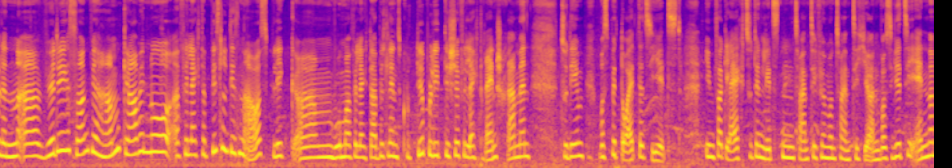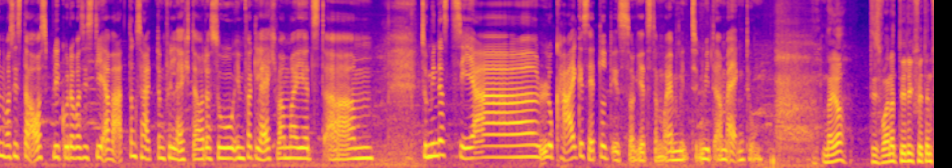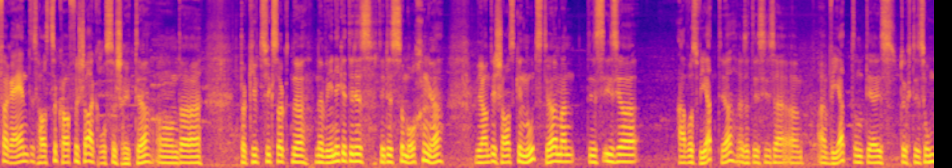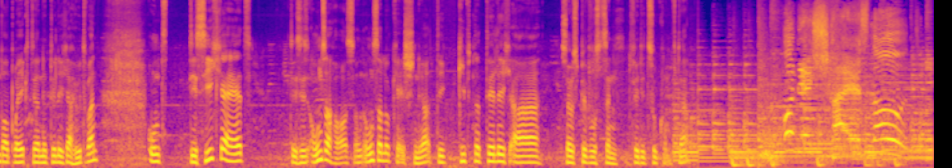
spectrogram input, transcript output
Cool, dann äh, würde ich sagen, wir haben, glaube ich, nur vielleicht ein bisschen diesen Ausblick, ähm, wo wir vielleicht auch ein bisschen ins Kulturpolitische vielleicht reinschrammen, zu dem, was bedeutet es jetzt im Vergleich zu den letzten 20, 25 Jahren? Was wird sich ändern? Was ist der Ausblick oder was ist die Erwartungshaltung vielleicht da oder so im Vergleich, wenn man jetzt ähm, zumindest sehr lokal gesettelt ist, sage ich jetzt einmal, mit, mit einem Eigentum? Naja, das war natürlich für den Verein, das Haus zu kaufen, schon ein großer Schritt. Ja. Und äh, da gibt es, wie gesagt, nur, nur wenige, die das, die das so machen. Ja. Wir haben die Chance genutzt. Ja. Ich meine, das ist ja auch was wert. Ja. Also das ist ein, Wert und der ist durch das Umbauprojekt ja natürlich erhöht worden. Und die Sicherheit, das ist unser Haus und unsere Location, ja, die gibt natürlich auch Selbstbewusstsein für die Zukunft. Ja. Und ich schreie es laut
